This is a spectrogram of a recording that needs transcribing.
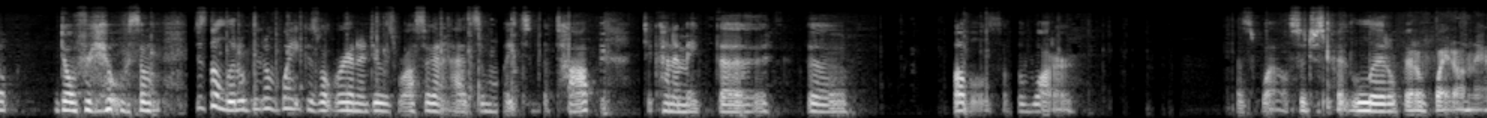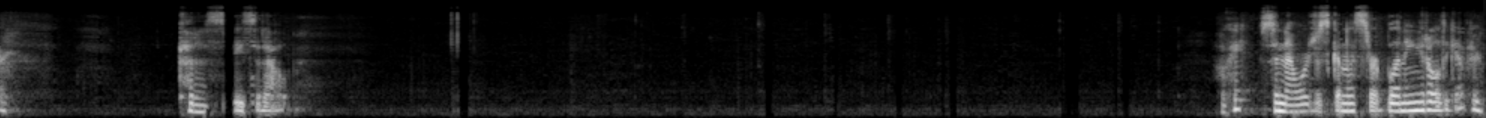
oh, don't forget some, just a little bit of white because what we're going to do is we're also going to add some white to the top to kind of make the, the bubbles of the water as well. So just put a little bit of white on there, kind of space it out. Okay, so now we're just gonna start blending it all together.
